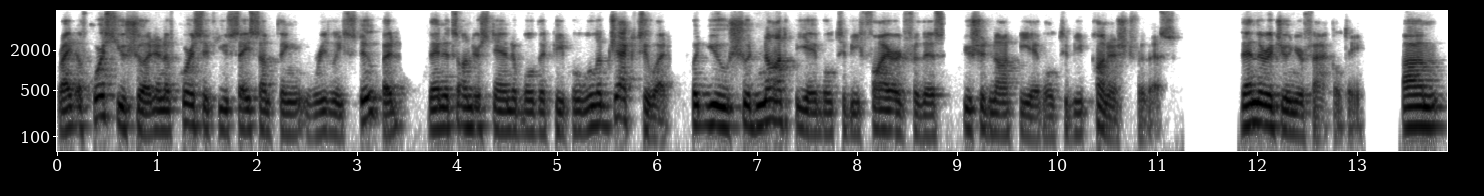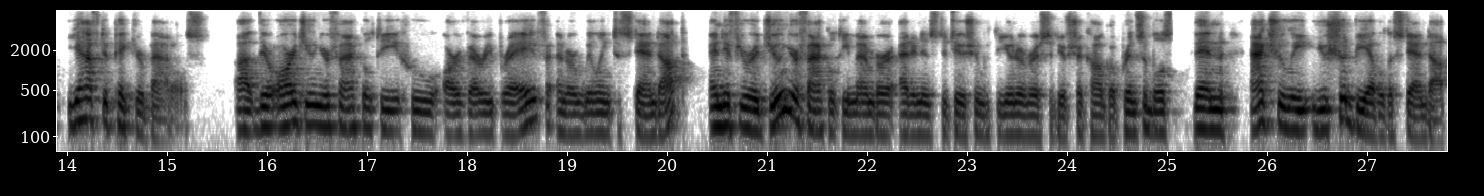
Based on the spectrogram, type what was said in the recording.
right? Of course you should, and of course, if you say something really stupid, then it's understandable that people will object to it. But you should not be able to be fired for this. You should not be able to be punished for this. Then there are junior faculty. Um, you have to pick your battles. Uh, there are junior faculty who are very brave and are willing to stand up. And if you're a junior faculty member at an institution with the University of Chicago principles, then actually you should be able to stand up.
